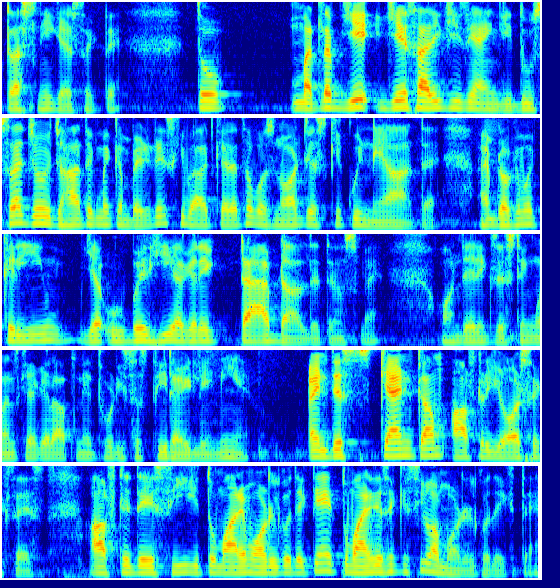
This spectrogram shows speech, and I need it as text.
ٹرسٹ نہیں کر سکتے تو مطلب یہ یہ ساری چیزیں آئیں گی دوسرا جو جہاں تک میں کمپیٹیٹرس کی بات کر رہا تھا واز ناٹ جسٹ کہ کوئی نیا آتا ہے آئی ایم ٹاکنگ کریم یا اوبر ہی اگر ایک ٹیب ڈال دیتے ہیں اس میں آن دیئر ایگزسٹنگ ونس کہ اگر آپ نے تھوڑی سستی رائڈ لینی ہے. And this can come after your success after they see تمہارے ماڈل کو دیکھتے ہیں تمہارے جیسے کسی اور ماڈل کو دیکھتے ہیں.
